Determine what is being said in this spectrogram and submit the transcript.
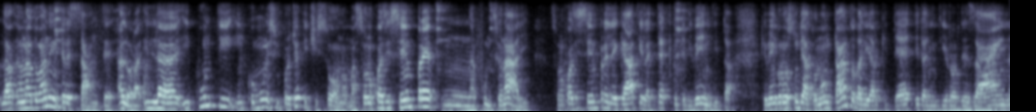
la, è una domanda interessante. Allora, il, i punti in comune sui progetti ci sono, ma sono quasi sempre mh, funzionali, sono quasi sempre legati alle tecniche di vendita che vengono studiate non tanto dagli architetti, dall'interior design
